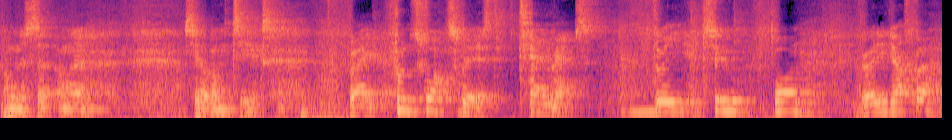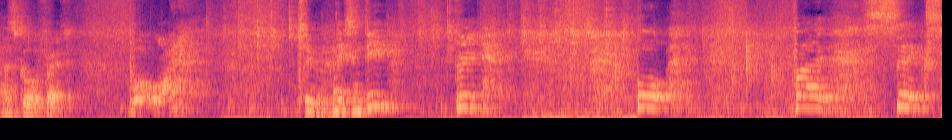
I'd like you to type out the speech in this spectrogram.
I'm gonna set. I'm gonna see how long it takes. Right, front squats first. Ten reps. Three, two, one. You ready, Jasper? Let's go for it. One, two, nice and deep. Three, four, five, six,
